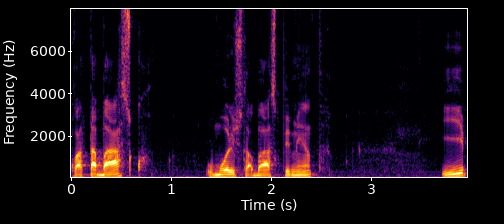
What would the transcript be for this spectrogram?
com a Tabasco, o molho de Tabasco Pimenta, e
